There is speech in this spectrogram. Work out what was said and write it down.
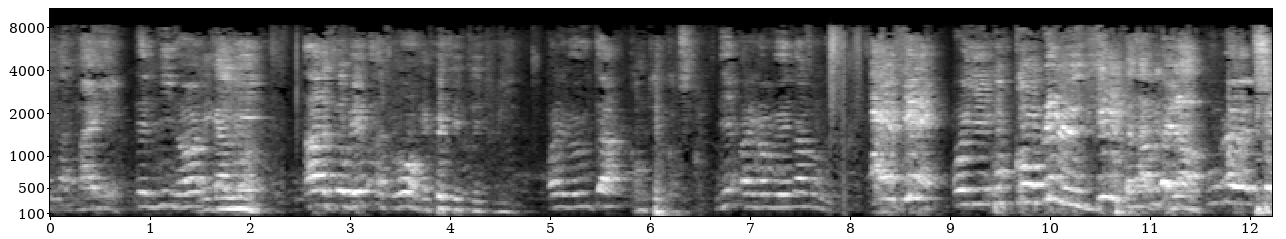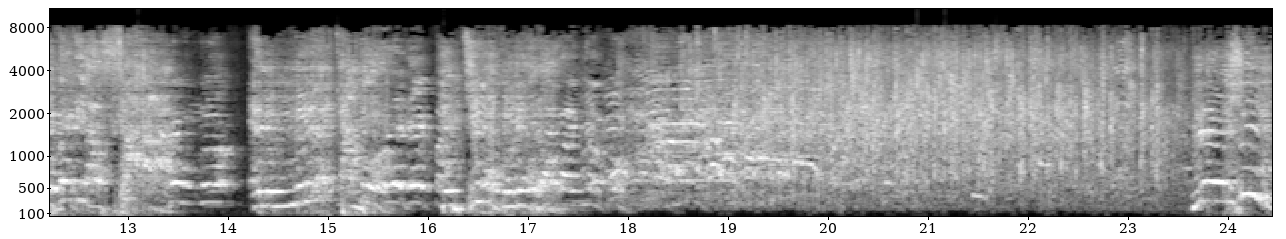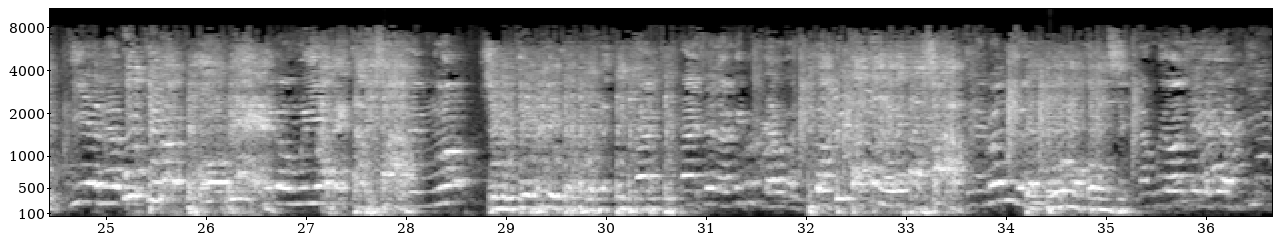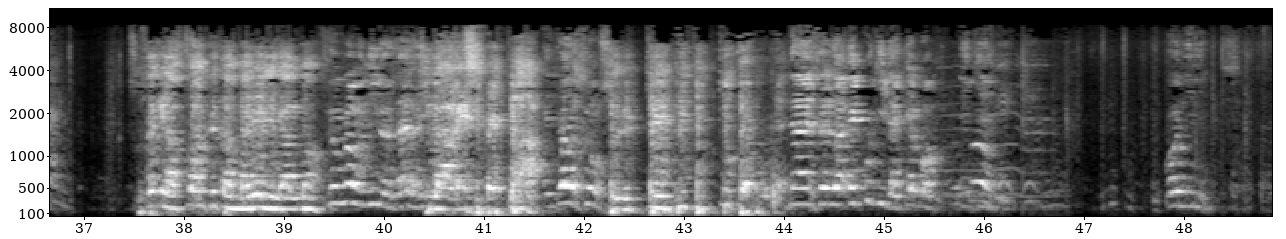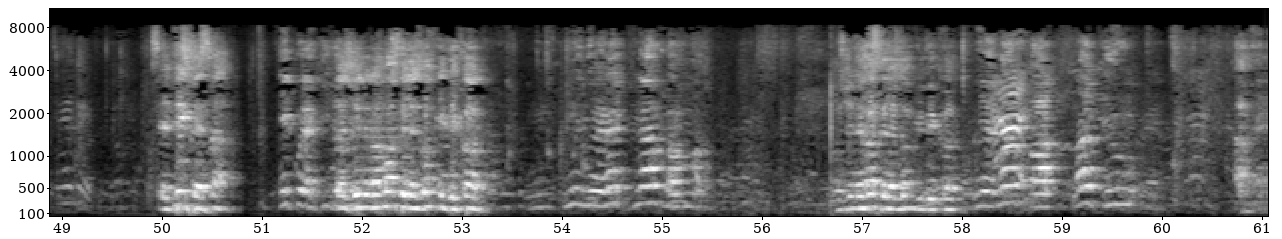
tu l'as mariée, également, elle peut te détruire. Comme te construire. Elle vient pour combler le vide dans la vie de l'homme. Ce veut dire la femme est le meilleur cadeau que Dieu a donné à l'homme. Femme, c'est le de plus femme, problèmes ont commencé. C'est que la femme que tu as légalement, tu la respectes pas. C'est le début de tous tes problèmes. C'est triste, c'est ça. Généralement, c'est les hommes qui déconnent. En général, c'est les hommes qui déconnent. Amen. Amen. Ah.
